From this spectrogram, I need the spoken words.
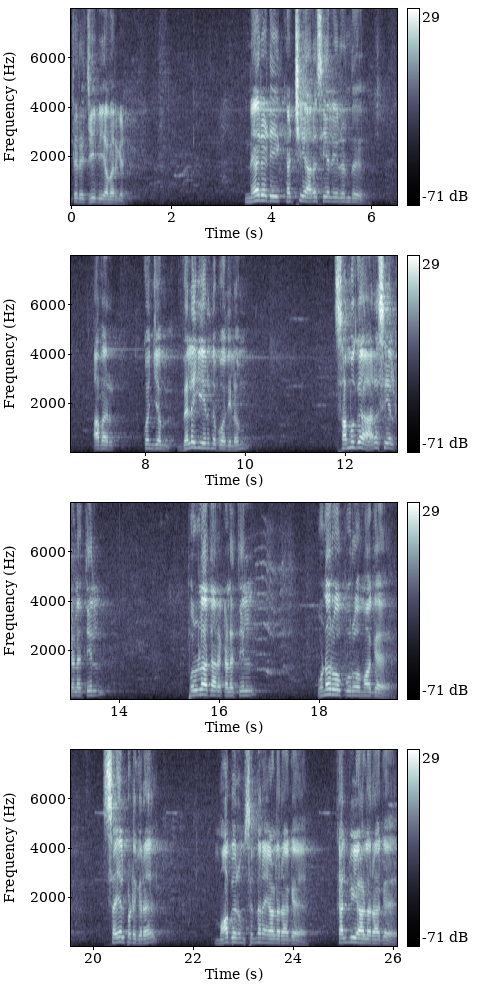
திரு ஜிவி அவர்கள். நேரடி கட்சி அரசியலிலிருந்து அவர் கொஞ்சம் விலகி இருந்த போதிலும் சமூக அரசியல் களத்தில் பொருளாதார களத்தில் உணர்வுபூர்வமாக செயல்படுகிற மாபெரும் சிந்தனையாளராக கல்வியாளராக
